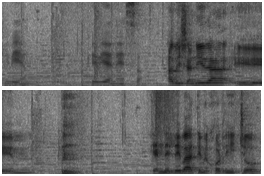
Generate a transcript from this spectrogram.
Qué bien, qué bien eso. Avellaneda, eh, en el debate, mejor dicho,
